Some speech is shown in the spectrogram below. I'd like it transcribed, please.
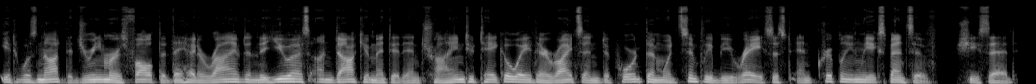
It was not the dreamers' fault that they had arrived in the U.S. undocumented and trying to take away their rights and deport them would simply be racist and cripplingly expensive, she said.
